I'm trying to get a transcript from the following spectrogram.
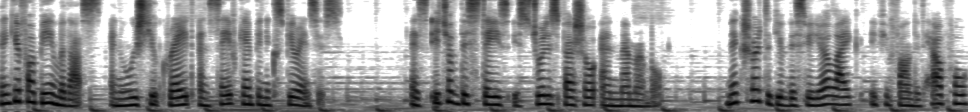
Thank you for being with us, and wish you great and safe camping experiences, as each of these stays is truly special and memorable. Make sure to give this video a like if you found it helpful,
